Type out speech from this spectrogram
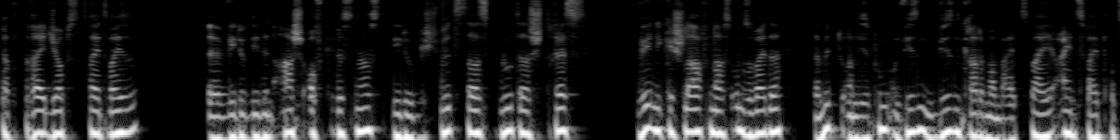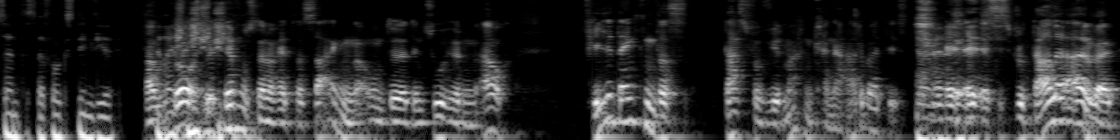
Ich hatte drei Jobs zeitweise. Äh, wie du dir den Arsch aufgerissen hast, wie du geschwitzt hast, geblutet hast, Stress, wenig geschlafen hast und so weiter. Damit du an diesem Punkt, und wir sind, wir sind gerade mal bei zwei, ein, zwei Prozent des Erfolgs, den wir Aber nicht. ich muss da noch etwas sagen und äh, den Zuhörern auch. Viele denken, dass das, was wir machen, keine Arbeit ist. Äh, es ist brutale Arbeit,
